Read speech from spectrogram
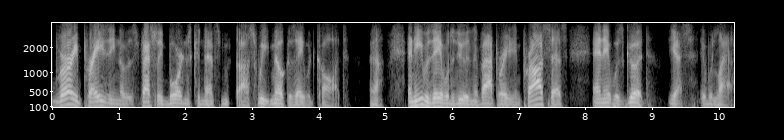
very praising of especially Borden's condensed uh, sweet milk, as they would call it. Yeah, and he was able to do an evaporating process, and it was good. Yes, it would last.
